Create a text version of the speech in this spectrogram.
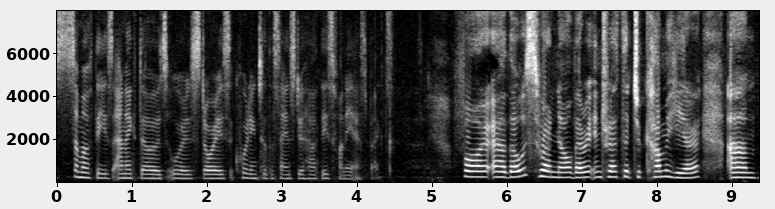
some of these anecdotes or stories, according to the saints, do have these funny aspects. For uh, those who are now very interested to come here, um,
